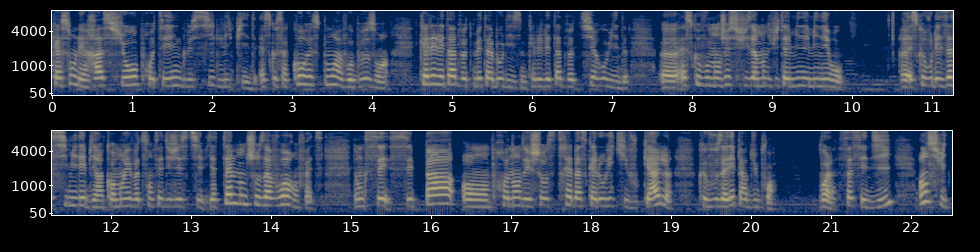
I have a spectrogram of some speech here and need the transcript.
Quels sont les ratios protéines, glucides, lipides? Est-ce que ça correspond à vos besoins? Quel est l'état de votre métabolisme? Quel est l'état de votre thyroïde? Euh, Est-ce que vous mangez suffisamment de vitamines et minéraux? Est-ce que vous les assimilez bien? Comment est votre santé digestive? Il y a tellement de choses à voir en fait. Donc c'est n'est pas en prenant des choses très basse calories qui vous calent que vous allez perdre du poids. Voilà, ça c'est dit. Ensuite,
